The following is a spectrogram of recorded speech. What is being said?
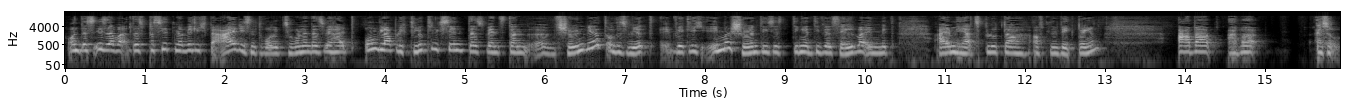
Und das ist aber, das passiert mir wirklich bei all diesen Produktionen, dass wir halt unglaublich glücklich sind, dass wenn es dann äh, schön wird, und es wird wirklich immer schön, diese Dinge, die wir selber in, mit allem Herzblut da auf den Weg bringen. Aber, aber, also,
